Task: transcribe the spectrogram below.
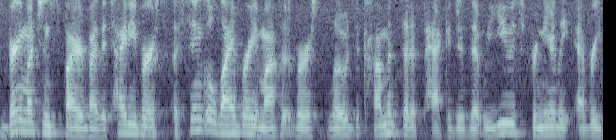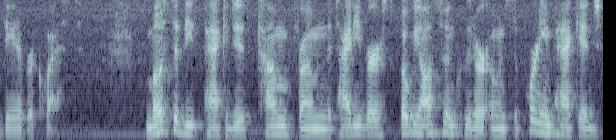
Very much inspired by the tidyverse, a single library Moffittverse loads a common set of packages that we use for nearly every data request. Most of these packages come from the tidyverse, but we also include our own supporting package,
